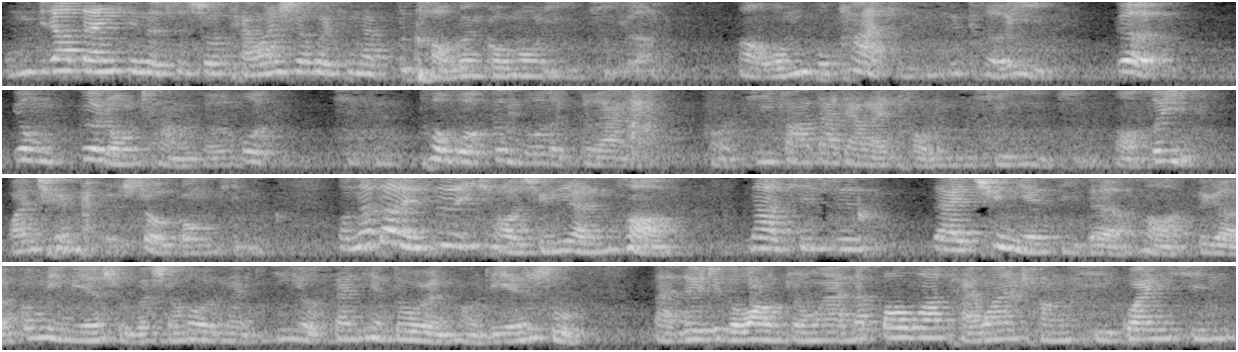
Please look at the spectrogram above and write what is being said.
我们比较担心的是说，台湾社会现在不讨论公共议题了。哦，我们不怕，其实是可以各用各种场合，或其实透过更多的个案，哦，激发大家来讨论这些议题。哦，所以完全可受公平。哦，那到底是不是一小群人？哈，那其实，在去年底的哈这个公民联署的时候呢，已经有三千多人哈联署反对这个旺中案。那包括台湾长期关心。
